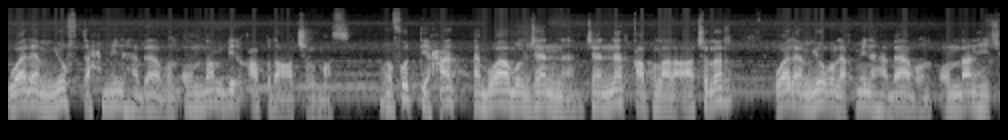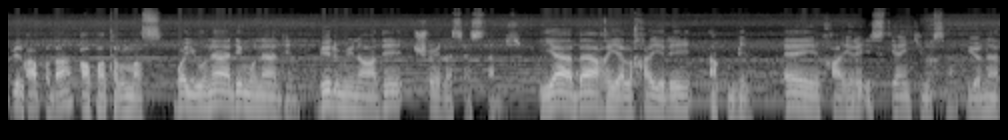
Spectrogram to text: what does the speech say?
وَلَمْ يُفْتَحْ مِنْهَ بَابٌ Ondan bir kapı da açılmaz. وَفُتِّحَتْ اَبْوَابُ الْجَنَّةِ Cennet kapıları açılır. وَلَمْ يُغْلَقْ مِنْهَ بَابٌ Ondan hiçbir kapı da kapatılmaz. وَيُنَادِ مُنَادٍ Bir münadi şöyle seslenir. Ya بَاغِيَ الْخَيْرِ akbil. Ey hayrı isteyen kimse yönel.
